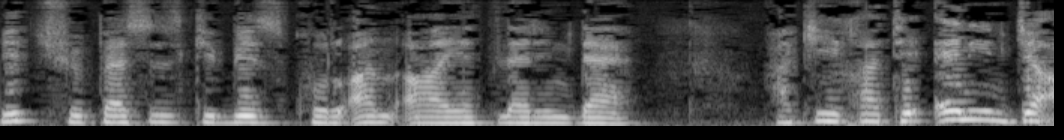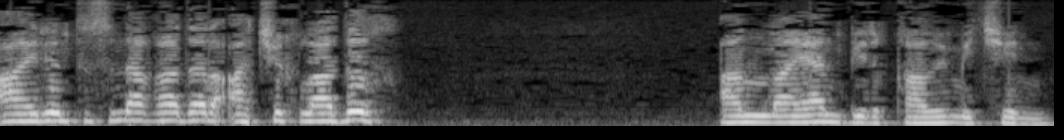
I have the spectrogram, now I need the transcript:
Hiç şüphesiz ki biz Kur'an ayetlerinde hakikati en ince ayrıntısına kadar açıkladık. Anlayan bir kavim için,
